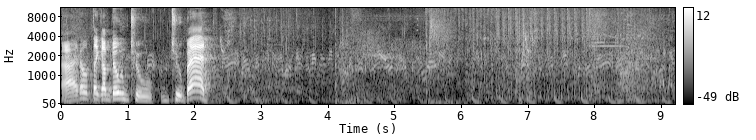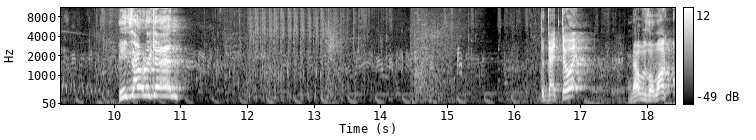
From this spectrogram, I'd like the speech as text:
I don't think I'm doing too too bad. He's out again! Did that do it? That was a lot,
